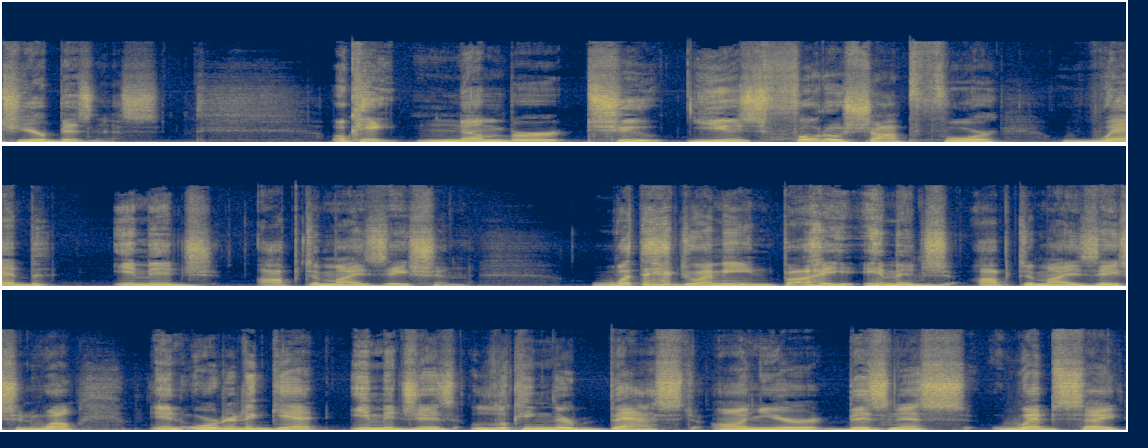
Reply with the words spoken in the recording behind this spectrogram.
to your business. Okay, number two, use Photoshop for web image optimization. What the heck do I mean by image optimization? Well, in order to get images looking their best on your business website,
